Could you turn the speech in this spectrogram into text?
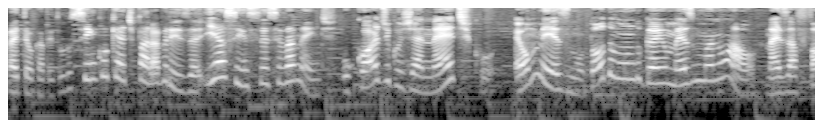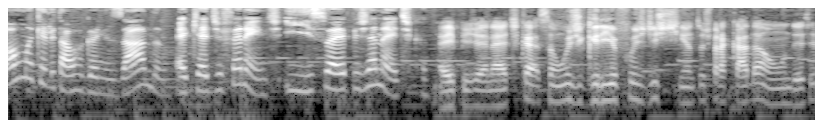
vai ter o capítulo 5, que é de para-brisa, e assim sucessivamente. O código genético é o mesmo, todo mundo ganha o mesmo manual, mas a forma que ele está organizado é que é diferente, e isso é epigenética. A epigenética são os grifos distintos para cada um desses.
